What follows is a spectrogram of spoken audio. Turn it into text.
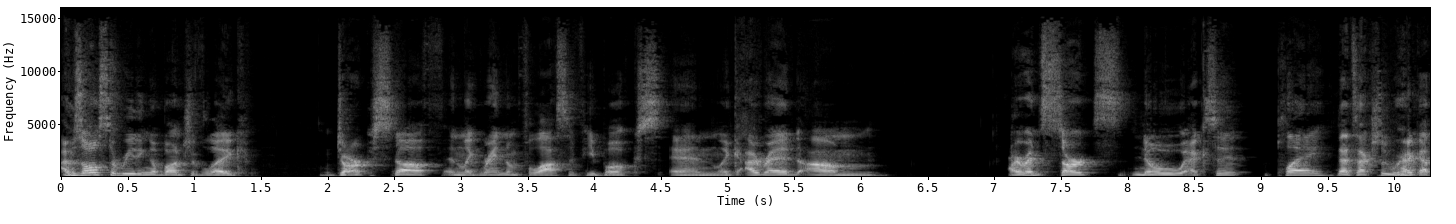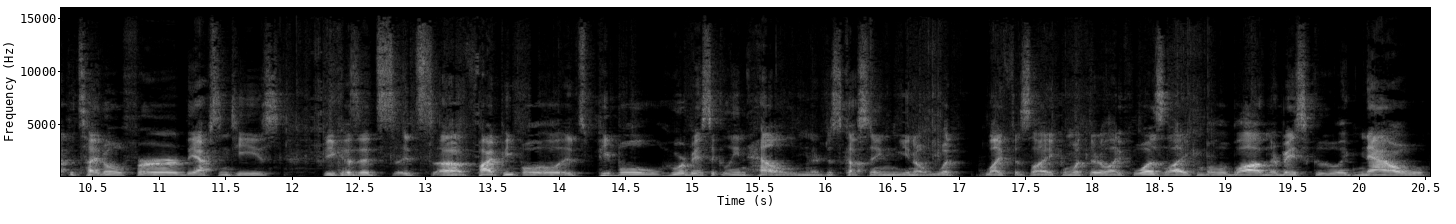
i was also reading a bunch of like dark stuff and like random philosophy books and like i read um i read sartre's no exit play. That's actually where i got the title for the absentees because it's it's uh, five people it's people who are basically in hell and they're discussing you know what life is like and what their life was like and blah blah blah and they're basically like now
